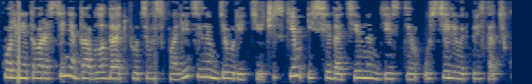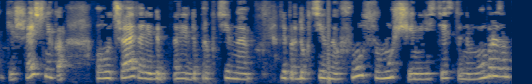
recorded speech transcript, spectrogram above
Корень этого растения да, обладает противовоспалительным, диуретическим и седативным действием, усиливает перистатику кишечника, улучшает репродуктивную, функцию мужчин, естественным образом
